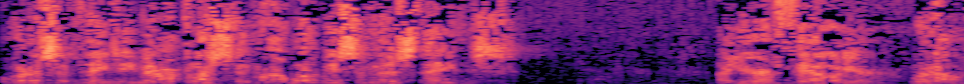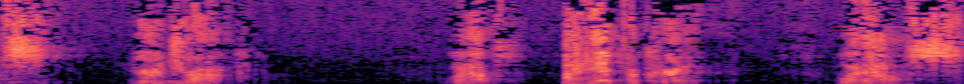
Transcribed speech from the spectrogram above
What are some things, even our fleshly mind, what would be some of those things? Uh, you're a failure. What else? You're a drunk. What else? A hypocrite. What else?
